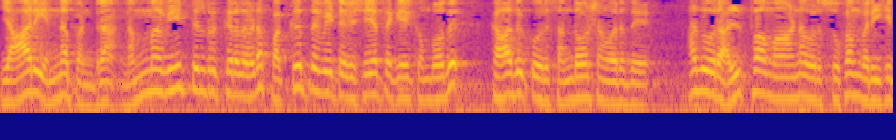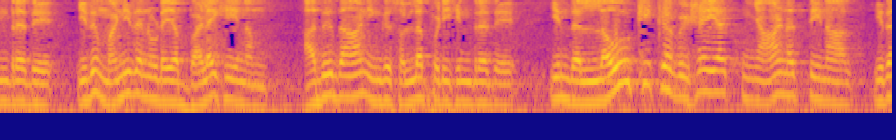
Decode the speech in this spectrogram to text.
யாரு என்ன பண்றான் நம்ம வீட்டில் இருக்கிறத விட பக்கத்து வீட்டு விஷயத்த கேட்கும் போது காதுக்கு ஒரு சந்தோஷம் வருது. அது ஒரு அல்பமான ஒரு சுகம் வருகின்றது. இது மனிதனுடைய பலகீனம். அதுதான் இங்கு சொல்லப்படுகின்றது. இந்த லௌகிக்க விஷய ஞானத்தினால் இதை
